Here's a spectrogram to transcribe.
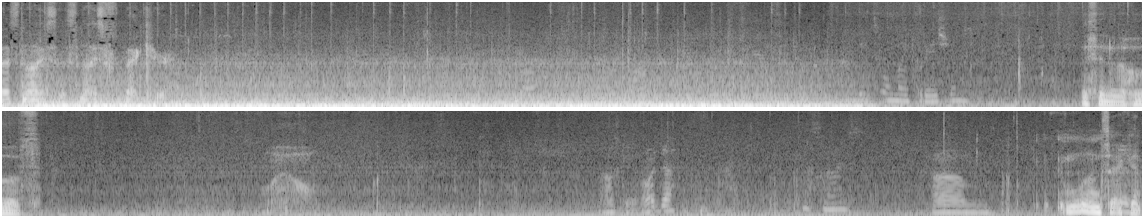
That's nice. That's nice back here. Listen to the hooves. Okay, Roger. That's nice. Um, One second.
